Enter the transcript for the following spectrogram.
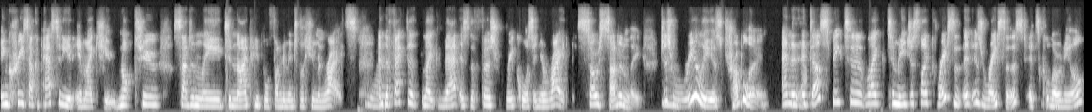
increase our capacity at MIQ, not to suddenly deny people fundamental human rights. yeah. And the fact that like that is the first recourse, and you're right, so suddenly, just really is troubling. And it, it does speak to like to me just like racist. It is racist. It's colonial,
